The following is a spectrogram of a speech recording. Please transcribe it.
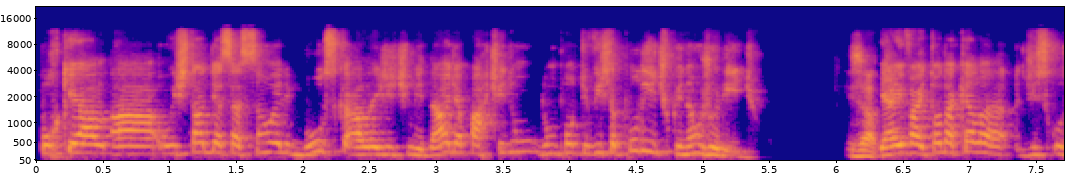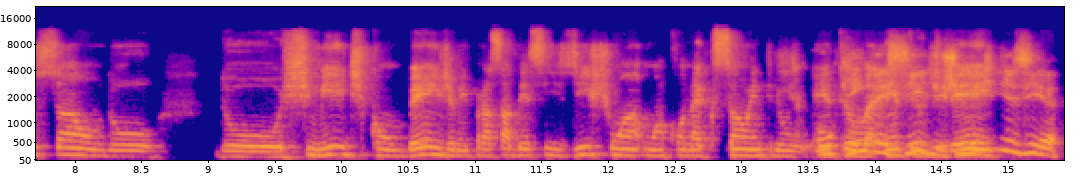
porque a, a, o estado de exceção ele busca a legitimidade a partir de um, de um ponto de vista político e não jurídico. Exato. E aí vai toda aquela discussão do, do Schmidt com o Benjamin para saber se existe uma, uma conexão entre o, entre quem o, decide, entre o direito. Schmidt dizia,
